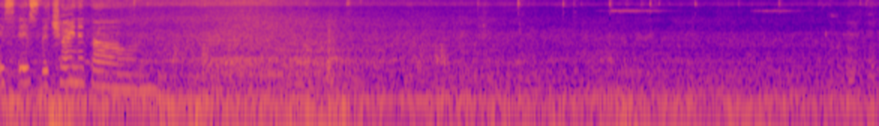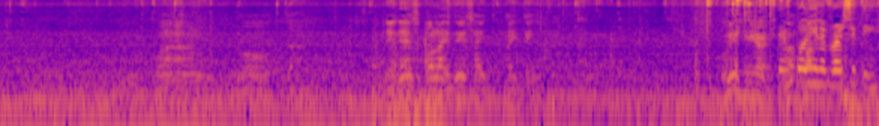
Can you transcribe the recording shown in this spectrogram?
This is the Chinatown. One, go, that. The go like this, I, I think. We here. Temple what- University.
